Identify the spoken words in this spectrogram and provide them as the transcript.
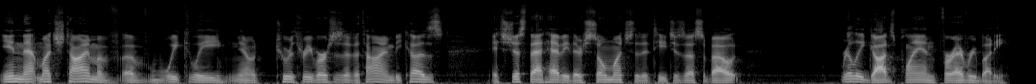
in that much time of, of weekly, you know, two or three verses at a time because it's just that heavy. There's so much that it teaches us about really God's plan for everybody.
